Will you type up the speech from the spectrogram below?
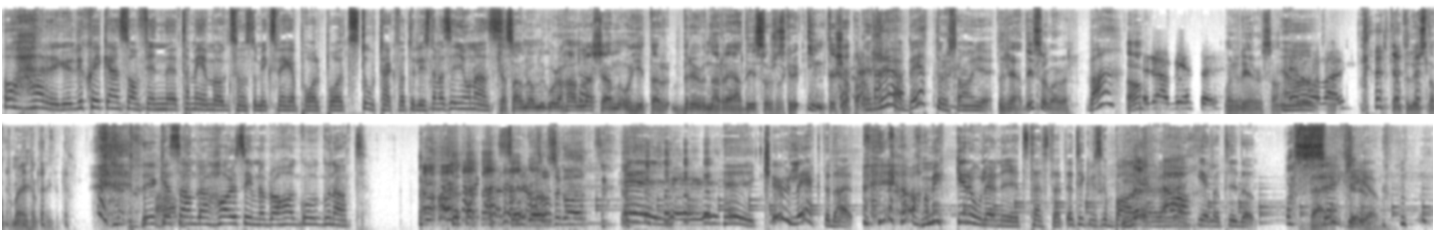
Åh herregud, vi skickar en sån fin eh, ta med-mugg som står Mix Megapol på. Ett stort tack för att du lyssnade. Vad säger Jonas? Cassandra, om du går och handlar sen och hittar bruna rädisor så ska du inte köpa dem. Rödbetor sa hon ju. Rädisor var det väl? Va? Ja, Rödbetor. var det det du sa? Ja. Jag lovar. Ska inte lyssna på mig helt enkelt. Du Cassandra, ha det så himla bra. Ha god, god natt. Så gott. Så gott. Hej! Hej! Kul lek det där. Mycket roligare nyhetstestet. Jag tycker vi ska bara Nej. göra det här Ja. hela tiden. Verkligen.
